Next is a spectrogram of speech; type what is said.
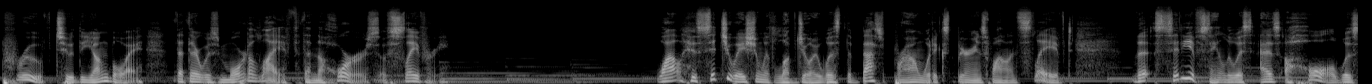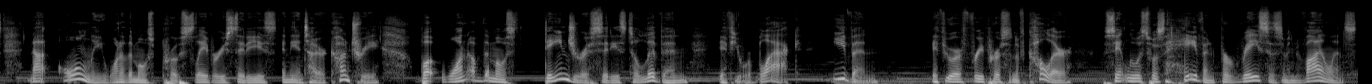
proved to the young boy that there was more to life than the horrors of slavery. While his situation with Lovejoy was the best Brown would experience while enslaved, the city of St. Louis as a whole was not only one of the most pro slavery cities in the entire country, but one of the most dangerous cities to live in if you were black. Even if you were a free person of color, St. Louis was a haven for racism and violence.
